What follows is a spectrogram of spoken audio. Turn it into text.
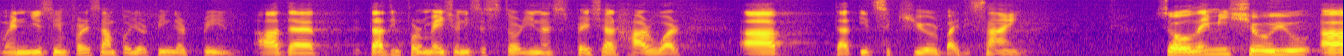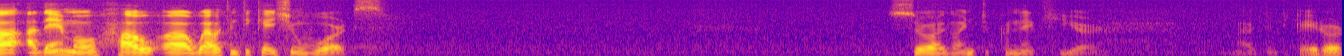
when using, for example, your fingerprint. the that information is stored in a special hardware uh, that is secure by design. So let me show you uh, a demo how uh, web authentication works. So I'm going to connect here my authenticator.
